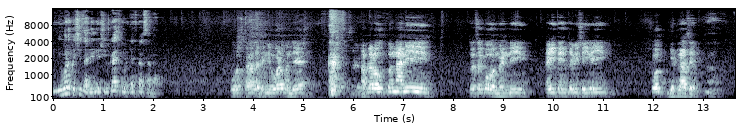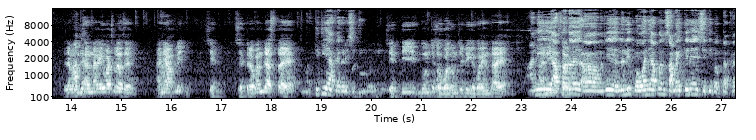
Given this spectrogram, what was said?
निवड कशी झालेली असेल काय थोडक्यात काय सांगा पुरस्कारासाठी निवड म्हणजे आपल्याला उत्पन्न आणि जसं गव्हर्नमेंटनी काही त्यांच्याविषयी काही शोध घेतला असेल आपल्या- त्यांना काही वाटलं असेल आणि आपली शेत क्षेत्र पण जास्त आहे. किती आहे आपल्याकडे शेती? शेती दोनशे सव्वा दोनशे बिघेपर्यंत आहे. आणि आणि आपण सर्व- अ, म्हणजे ललित भावानी आपण सामायिकतेने शेती बघतात का?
